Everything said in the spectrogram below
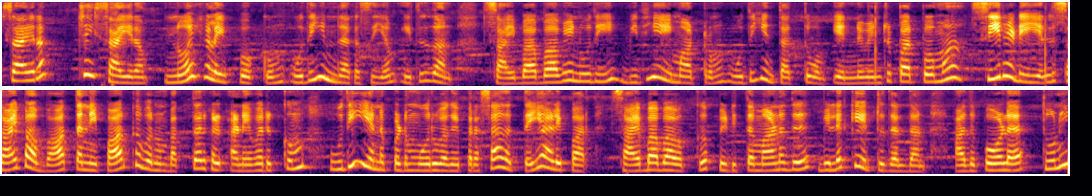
ஓம் பச்சை சாயிரம் நோய்களை போக்கும் உதியின் ரகசியம் இதுதான். சாய்பாபாவின் உதி விதியை மாற்றும் உதியின் தத்துவம் என்னவென்று பார்ப்போமா? சீரடியில் சாய்பாபா தன்னை பார்க்க வரும் பக்தர்கள் அனைவருக்கும் உதி எனப்படும் ஒரு வகை பிரசாதத்தை அளிப்பார். சாய்பாபாவுக்கு பிடித்தமானது விளக்கேற்றுதல் தான் அதுபோல துணி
